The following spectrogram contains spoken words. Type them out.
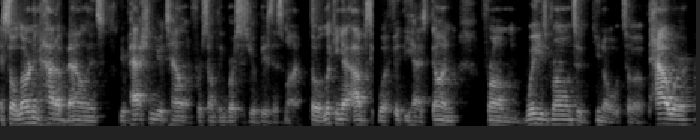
And so learning how to balance your passion, your talent for something versus your business mind. So looking at obviously what 50 has done from where he's grown to, you know, to power,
